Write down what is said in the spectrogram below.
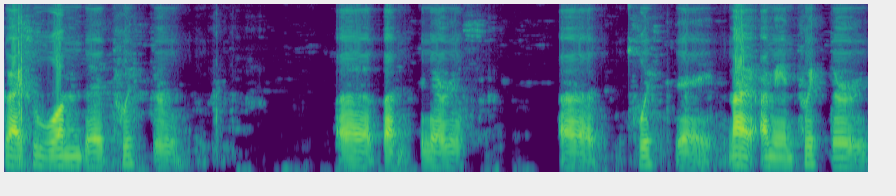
guys who won the Twitter uh, Battle Hilarious uh, Twitter no I mean Twitter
